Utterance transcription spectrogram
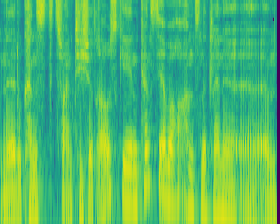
Ne, du kannst zwar im T-Shirt rausgehen, kannst dir aber auch abends eine kleine, äh, ähm,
